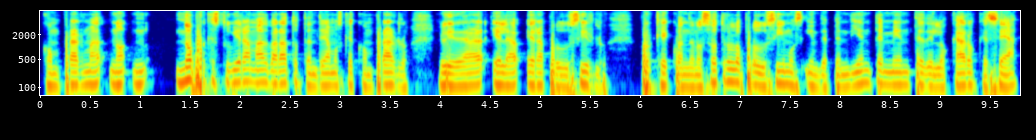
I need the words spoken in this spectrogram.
comprar más, porque estuviera más barato tendríamos que comprarlo, lo ideal era, producirlo, porque cuando nosotros lo producimos, independientemente de lo caro que sea,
